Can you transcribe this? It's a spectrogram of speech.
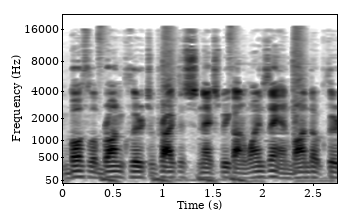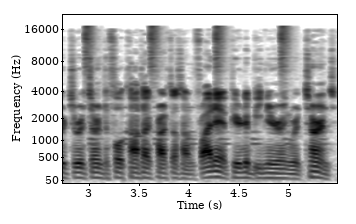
Both LeBron cleared to practice next week on Wednesday, and Rondo cleared to return to full contact practice on Friday. Appear to be nearing returns.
